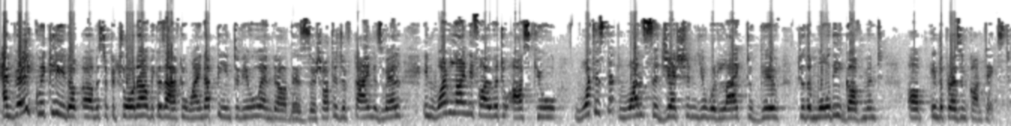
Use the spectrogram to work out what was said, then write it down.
And very quickly, uh, Mr. Pitroda, because I have to wind up the interview and uh, there's a shortage of time as well. In one line, if I were to ask you, what is that one suggestion you would like to give to the Modi government uh, in the present context?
